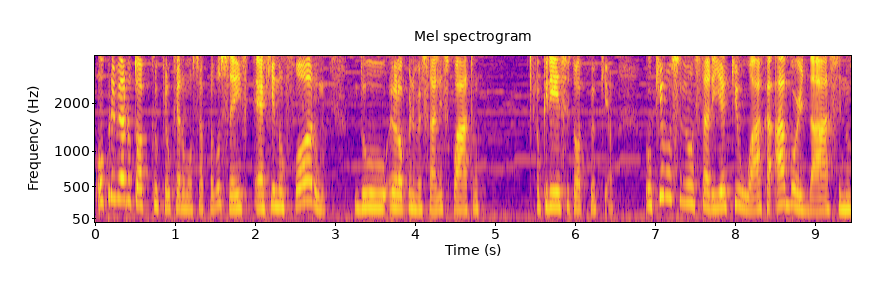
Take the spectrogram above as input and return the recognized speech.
O primeiro tópico que eu quero mostrar pra vocês é aqui no fórum do Europa Universalis 4. Eu criei esse tópico aqui, ó. O que você gostaria que o Waka abordasse no,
